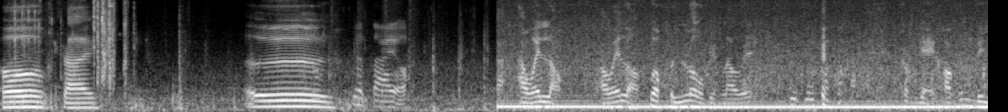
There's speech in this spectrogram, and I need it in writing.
โอ้ตาย เออ เพื่อนตายเหรอเอาไว้หลอก เอาไว้หลอกพวกคนโลภอย่างเราเว้ยคำใหญ่ของดี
